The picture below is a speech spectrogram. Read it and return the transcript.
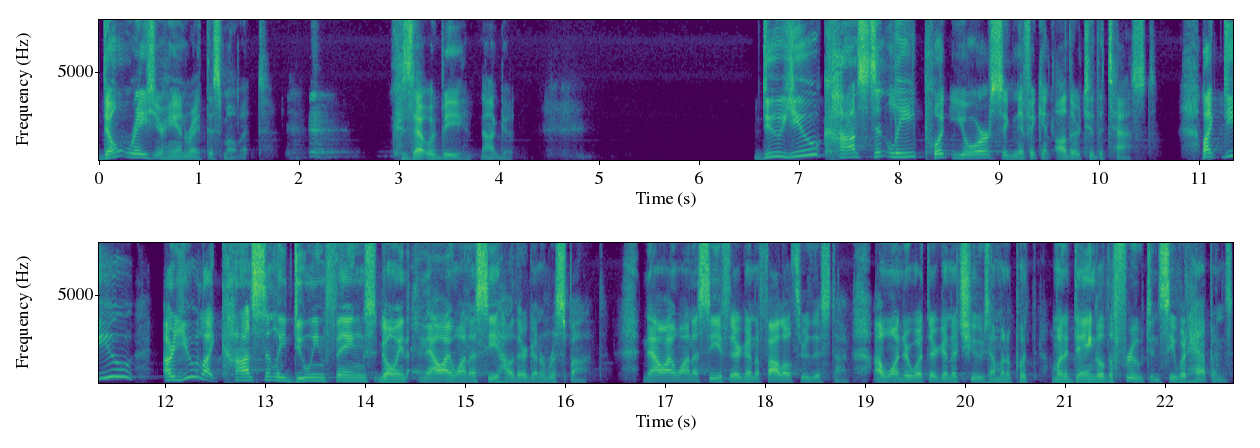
don't raise your hand right this moment, because that would be not good. Do you constantly put your significant other to the test? Like, do you, are you like constantly doing things going, now I want to see how they're going to respond? Now I want to see if they're going to follow through this time. I wonder what they're going to choose. I'm going to put I'm going to dangle the fruit and see what happens.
